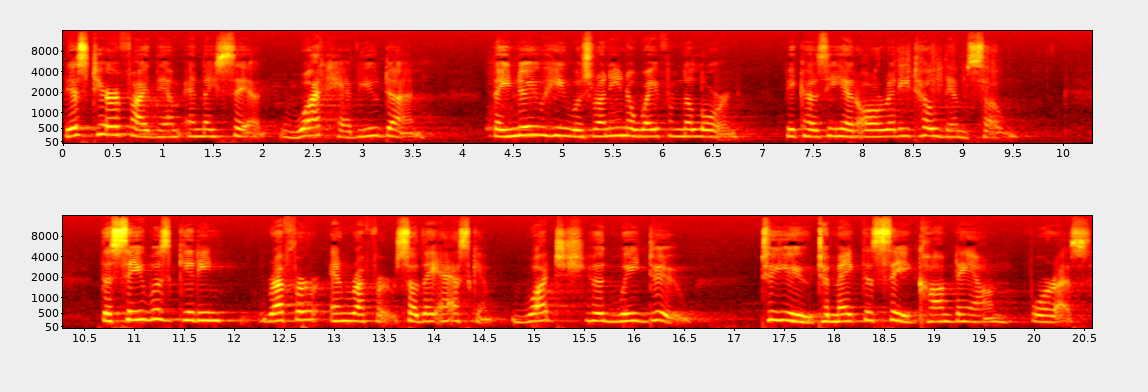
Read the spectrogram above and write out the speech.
This terrified them, and they said, What have you done? They knew he was running away from the Lord because he had already told them so. The sea was getting rougher and rougher, so they asked him, What should we do to you to make the sea calm down for us?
